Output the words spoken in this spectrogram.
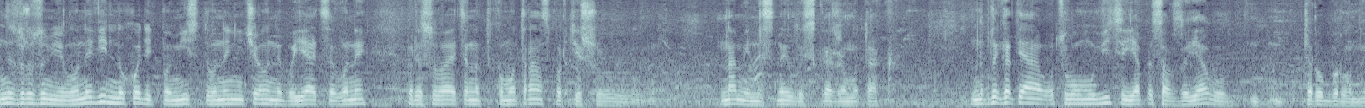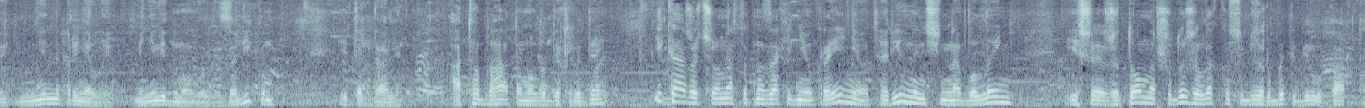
Незрозуміло. Вони вільно ходять по місту, вони нічого не бояться, вони пересуваються на такому транспорті, що нам і не снилось, скажімо так. Наприклад, я у своєму віці я писав заяву тероборони. Мені не прийняли, мені відмовили за віком і так далі. А то багато молодих людей. І кажуть, що у нас тут на Західній Україні, от Рівненщина, Волинь і ще Житомир, що дуже легко собі зробити білу карту.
